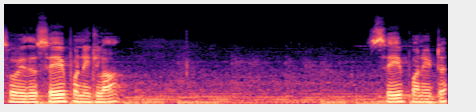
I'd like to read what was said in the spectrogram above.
so இதை சேவ் பண்ணிக்கலாம். சேவ் பண்ணிவிட்டு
